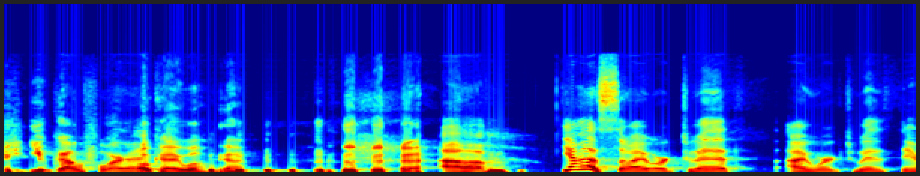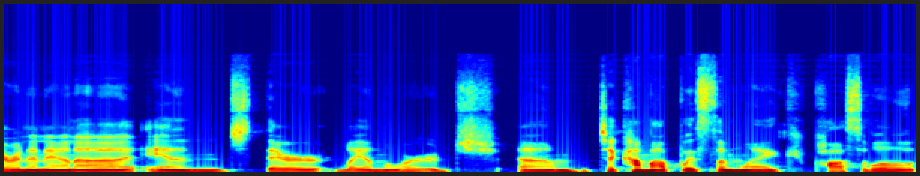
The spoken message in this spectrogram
you go for it okay. Well, yeah. um, yeah, so I worked with I worked with Aaron and Anna and their landlord um, to come up with some like possible.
